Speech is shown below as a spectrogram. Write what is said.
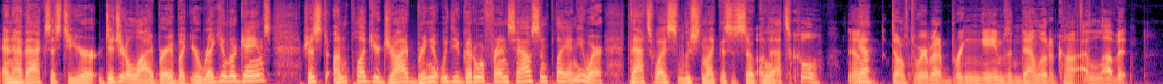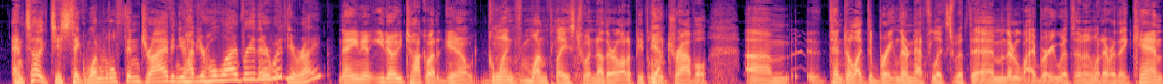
and have access to your digital library, but your regular games, just unplug your drive, bring it with you, go to a friend's house, and play anywhere. That's why a solution like this is so Oh, cool. that's cool. You know, Yeah. Don't have to worry about bringing games and downloaded con- I love it. And tell you, just take one little thin drive and you have your whole library there with you, right? Now you know you know you talk about you know going from one place to another. A lot of people Yeah. who travel um, tend to like to bring their Netflix with them and their library with them and whatever they can.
